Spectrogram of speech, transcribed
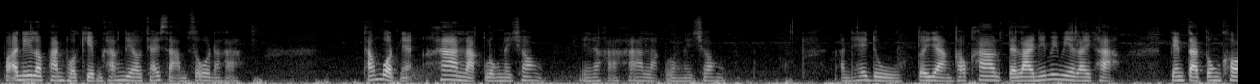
เพราะอันนี้เราพันหัวเข็มครั้งเดียวใช้สามโซ่นะคะ ทั้งหมดเนี่ยห้าหลักลงในช่องนี่นะคะห้าหลักลงในช่อง อันนี้ให้ดูตัวอย่างคร่าวๆแต่ลายนี้ไม่มีอะไรค่ะ เพียงตัดตรงคอ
